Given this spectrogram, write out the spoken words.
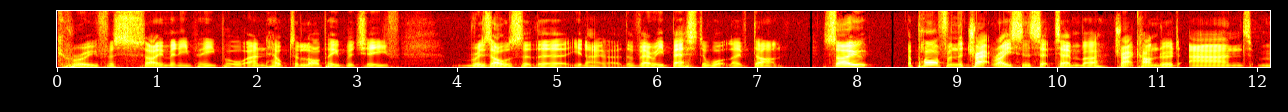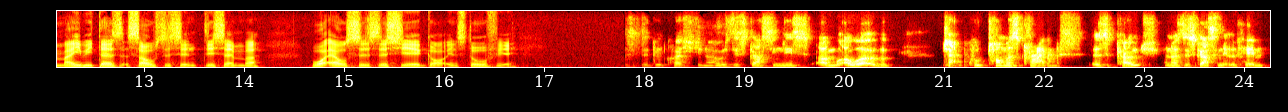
crew for so many people and helped a lot of people achieve results at the you know the very best of what they've done. So. Apart from the track race in September, track hundred, and maybe Desert Solstice in December, what else has this year got in store for you? It's a good question. I was discussing this. I'm, I work with a chap called Thomas Craggs as a coach, and I was discussing it with him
